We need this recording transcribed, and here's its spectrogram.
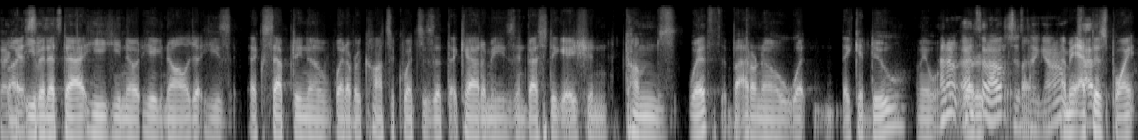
I But even at that, he he note he acknowledged that he's accepting of whatever consequences that the academy's investigation comes with. But I don't know what they could do. I mean, I don't- what that's are- what I was just thinking. I I mean, at I- this point,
